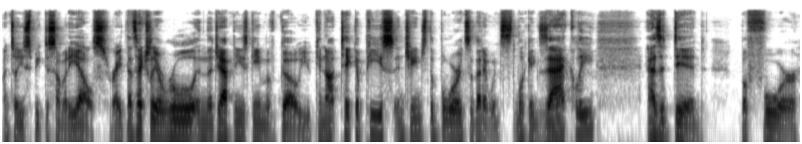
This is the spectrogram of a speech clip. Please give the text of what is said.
until you speak to somebody else, right? That's actually a rule in the Japanese game of Go. You cannot take a piece and change the board so that it would look exactly as it did before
